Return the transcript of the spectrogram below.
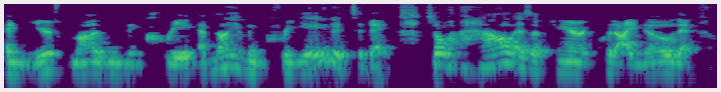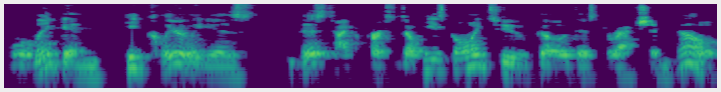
ten years have not even been create have not even been created today. So how, as a parent, could I know that well, Lincoln he clearly is this type of person, so he's going to go this direction. No,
